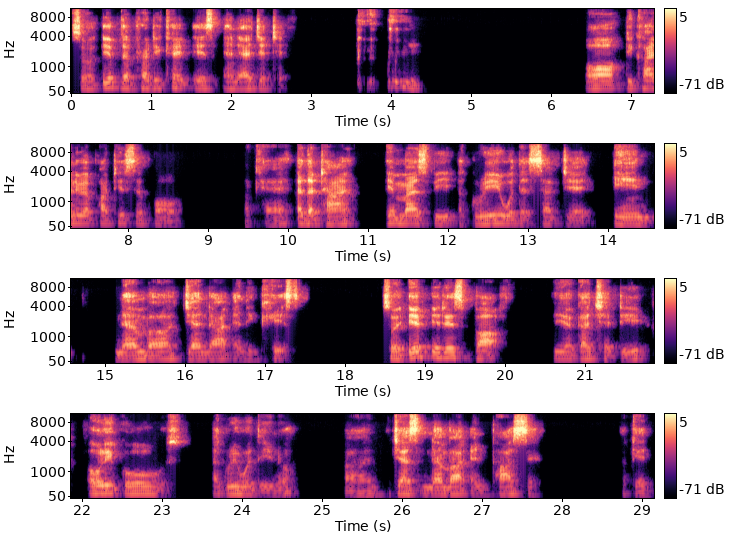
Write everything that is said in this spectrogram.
So if the predicate is an adjective or declinable participle Okay. At that time, it must be agree with the subject in number, gender, and the case. So if it is both, the gachati only goes agree with you know, uh, just number and person. Okay,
